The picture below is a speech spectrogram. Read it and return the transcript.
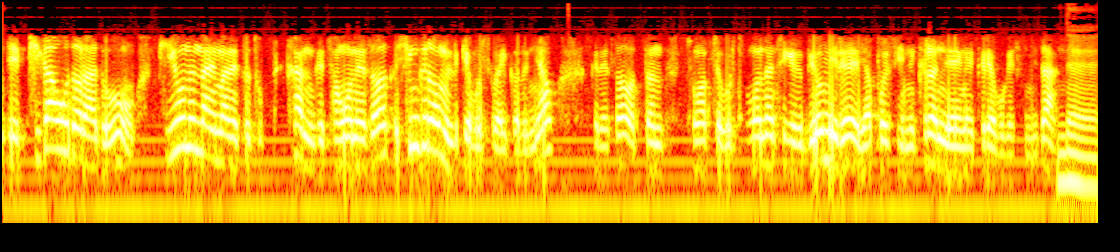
이제 비가 오더라도 비 오는 날만의 또 독특한 그 정원에서 그 싱그러움을 느껴볼 수가 있거든요. 그래서 어떤 종합적으로 정원 산책의 그 묘미를 엿볼 수 있는 그런 여행을 그려보겠습니다. 네.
